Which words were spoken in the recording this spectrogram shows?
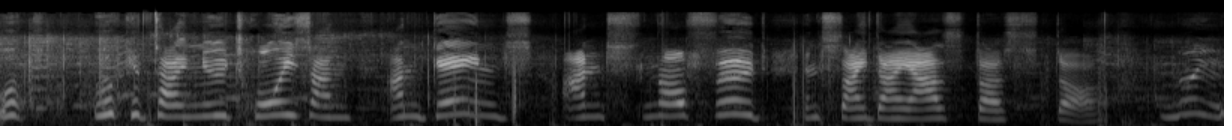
Look, look at our new toys and, and games and snow food inside the Asda store. No, you,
